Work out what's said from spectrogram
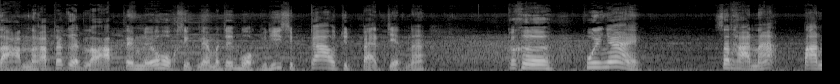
13 นะครับ ถ้าเกิดเราอัพเต็มเลเวล60 เนี่ย มันจะบวกอยู่ที่ 19.87 นะ ก็คือพูดง่าย สถานะตัน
